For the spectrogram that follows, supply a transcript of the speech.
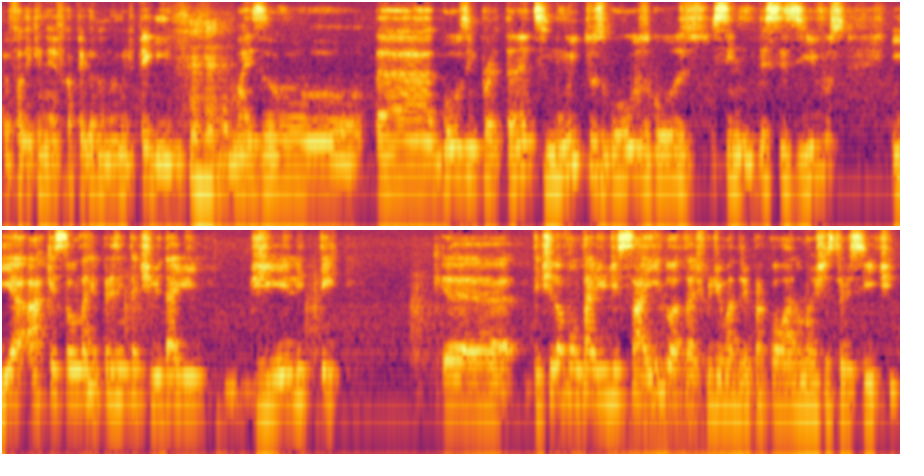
Eu falei que não ia ficar pegando o número e peguei, né? Mas o uh, gols importantes, muitos gols, gols sim, decisivos. E a, a, questão da representatividade de ele ter, uh, ter tido a vontade de sair do Atlético de Madrid para colar no Manchester City.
